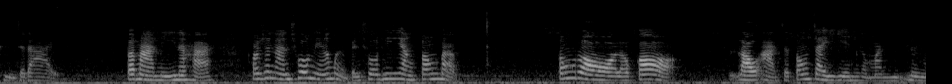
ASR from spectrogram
ถึงจะได้ ประมาณนี้นะคะ เพราะฉะนั้นช่วงนี้เหมือนเป็นช่วงที่ยังต้องแบบต้องรอแล้วก็เราอาจจะต้องใจเย็นกับมันนิดนึง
